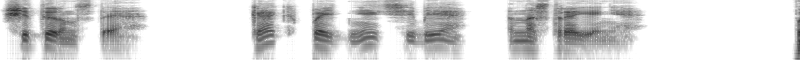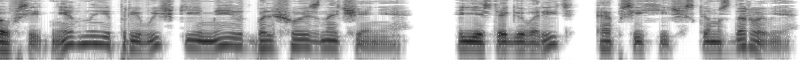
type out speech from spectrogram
14. Как поднять себе настроение? Повседневные привычки имеют большое значение, если говорить о психическом здоровье.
